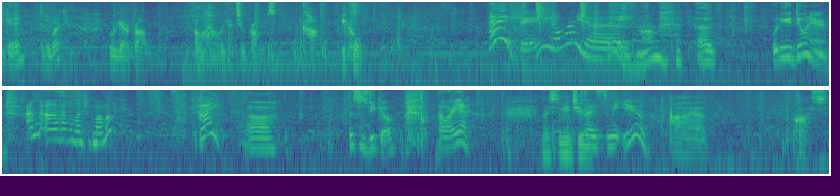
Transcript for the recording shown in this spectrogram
you get in? Did it work? We got a problem. Oh, hell, we got two problems. A cop. Be cool. Hey, baby, how are you? Hey, Mom. Uh, what are you doing here? I'm uh, having lunch with Mama. Hi. Uh, this is Vico. How are you? Nice to meet you. Nice to meet you. Uh, class.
